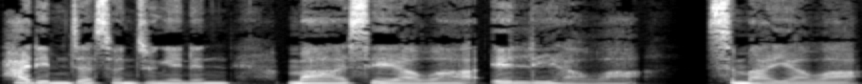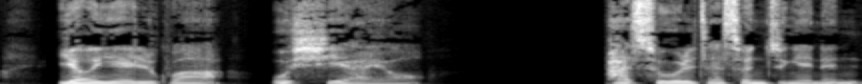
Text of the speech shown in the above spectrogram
하림 자손 중에는 마아세야와 엘리야와 스마야와 여이엘과 우시야요 바수울 자손 중에는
